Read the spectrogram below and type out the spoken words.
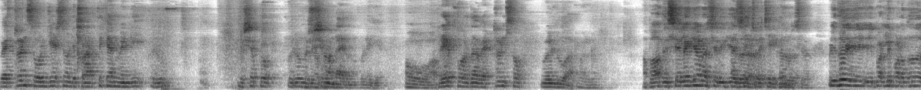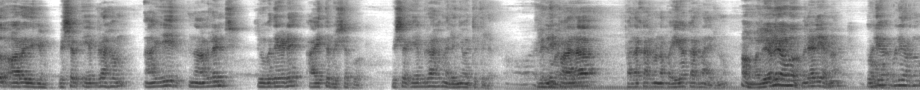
വെറ്ററൻ സോൾജേഴ്സിന് വേണ്ടി പ്രാർത്ഥിക്കാൻ വേണ്ടി ഒരു ബിഷപ്പ് ഒരു വിഷയം ഉണ്ടായിരുന്നു പുള്ളിക്ക്. ഓ. റേ for the veterans of world war അപ്പോൾ അപ്പൊ ആ ദിശയിലേക്കാണ് ശരിക്കും ഇത് വെച്ചിരിക്കുന്നത്. ഇത് ഈ- പള്ളി പണിതത് ആരായിരിക്കും? ബിഷപ്പ് ഏബ്രാഹാം ആ ഈ നാഗാലാൻഡ് രൂപതയുടെ ആദ്യത്തെ ബിഷപ്പ് ബിഷപ്പ് ഏബ്രാഹാം എലഞ്ഞുമറ്റത്തിൽ പുള്ളി പാല പാലക്കാരനാണ് പൈകക്കാരനായിരുന്നു. മലയാളിയാണ്. മലയാളിയാണ്. പുള്ളി പുള്ളി പറഞ്ഞു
